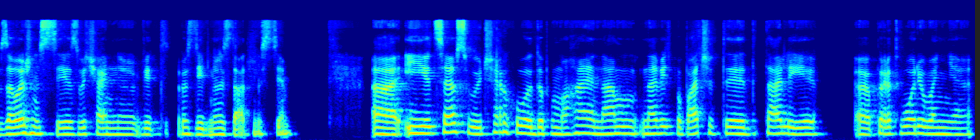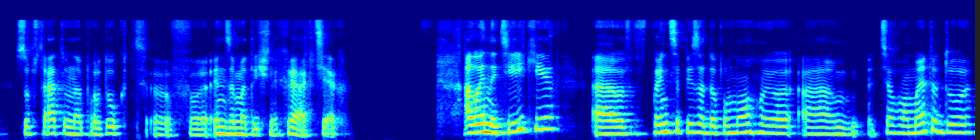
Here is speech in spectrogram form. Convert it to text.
в залежності, звичайно, від роздільної здатності. Е, І це, в свою чергу, допомагає нам навіть побачити деталі е, перетворювання субстрату на продукт е, в ензиматичних реакціях. Але не тільки. В принципі, за допомогою ем, цього методу,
